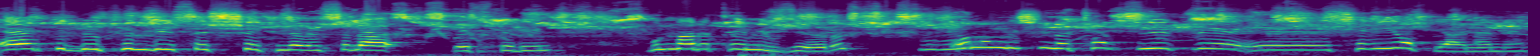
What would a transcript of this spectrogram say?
eğer ki döküldüyse şu şekilde mesela göstereyim. Bunları temizliyoruz. Onun dışında çok büyük bir e, şey yok yani hani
